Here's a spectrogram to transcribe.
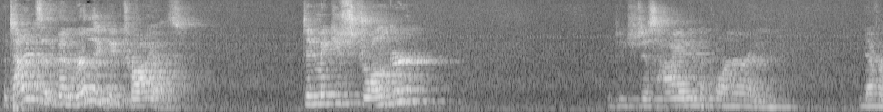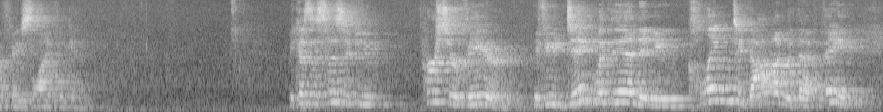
the times that have been really big trials. Did it make you stronger? Or did you just hide in the corner and never face life again? Because it says if you persevere, if you dig within and you cling to God with that faith,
